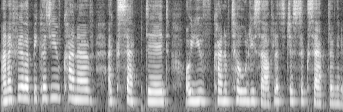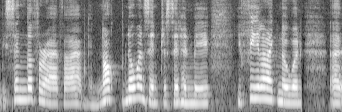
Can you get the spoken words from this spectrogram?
And I feel that because you've kind of accepted, or you've kind of told yourself, let's just accept I'm going to be single forever, I'm not, no one's interested in me, you're feeling like no one uh,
